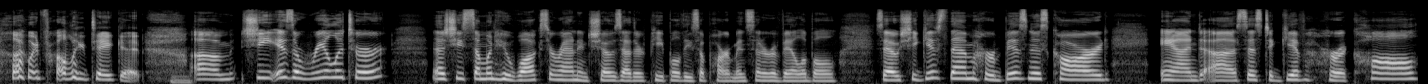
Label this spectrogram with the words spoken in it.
I would probably take it. Mm. Um, she is a realtor. Uh, she's someone who walks around and shows other people these apartments that are available. So she gives them her business card and uh, says to give her a call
